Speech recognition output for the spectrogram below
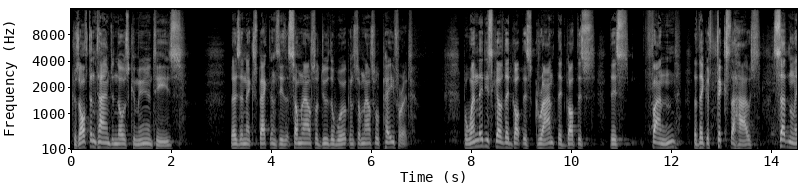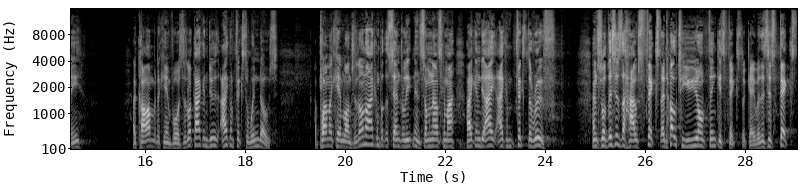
Because oftentimes in those communities, there's an expectancy that someone else will do the work and someone else will pay for it. But when they discovered they'd got this grant, they'd got this, this fund that they could fix the house, suddenly a carpenter came forward and said, Look, I can do I can fix the windows. A plumber came along and said, Oh no, I can put the central heating in. Someone else came out, I can do I, I can fix the roof. And so this is the house fixed. I know to you, you don't think it's fixed, okay? But this is fixed.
